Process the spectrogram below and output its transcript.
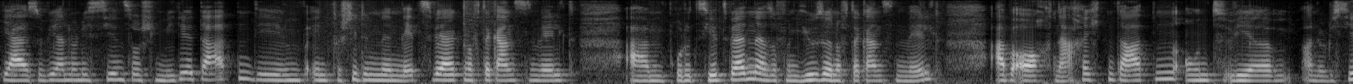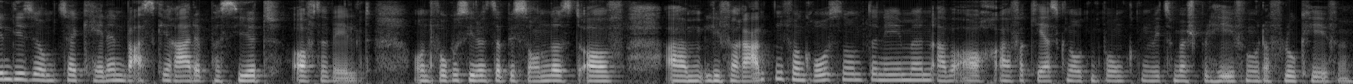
Ja, also wir analysieren Social-Media-Daten, die in verschiedenen Netzwerken auf der ganzen Welt ähm, produziert werden, also von Usern auf der ganzen Welt, aber auch Nachrichtendaten und wir analysieren diese, um zu erkennen, was gerade passiert auf der Welt und fokussieren uns da besonders auf ähm, Lieferanten von großen Unternehmen, aber auch äh, Verkehrsknotenpunkten wie zum Beispiel Häfen oder Flughäfen.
